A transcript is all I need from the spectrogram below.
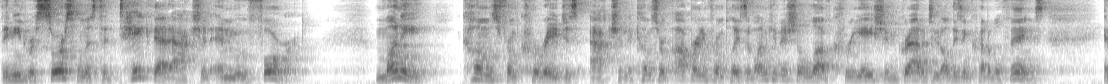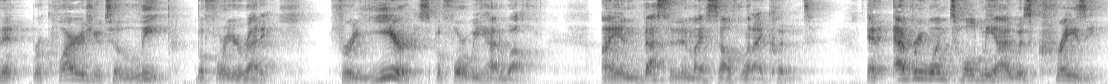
They need resourcefulness to take that action and move forward. Money comes from courageous action. It comes from operating from a place of unconditional love, creation, gratitude, all these incredible things. And it requires you to leap before you're ready. For years before we had wealth, I invested in myself when I couldn't. And everyone told me I was crazy.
